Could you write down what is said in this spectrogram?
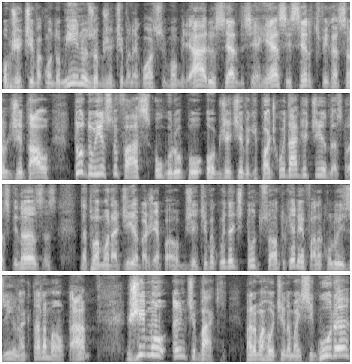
Objetiva Condomínios, Objetiva Negócios Imobiliários, Service RS, certificação digital. Tudo isso faz o Grupo Objetiva, que pode cuidar de ti, das tuas finanças, da tua moradia. A Objetiva cuida de tudo, só tu querer. Fala com o Luizinho lá que tá na mão, tá? Gimo Antibac, para uma rotina mais segura,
